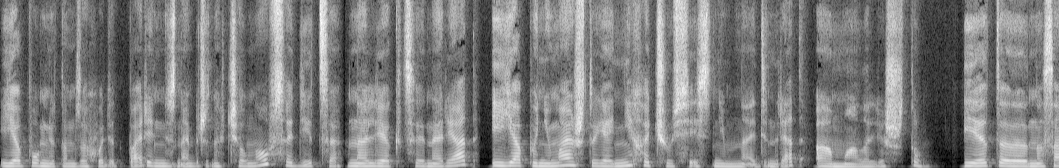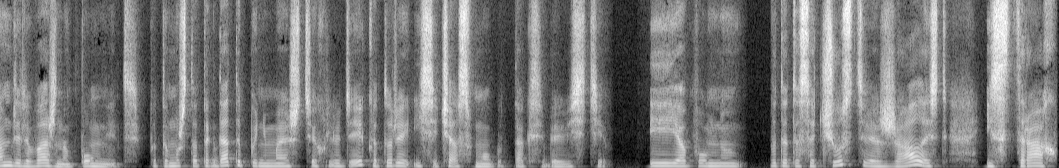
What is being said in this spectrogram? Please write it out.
И я помню, там заходит парень из набережных Челнов, садится на лекции на ряд, и я понимаю, что я не хочу сесть с ним на один ряд, а мало ли что. И это на самом деле важно помнить, потому что тогда ты понимаешь тех людей, которые и сейчас могут так себя вести. И я помню, вот это сочувствие, жалость и страх,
